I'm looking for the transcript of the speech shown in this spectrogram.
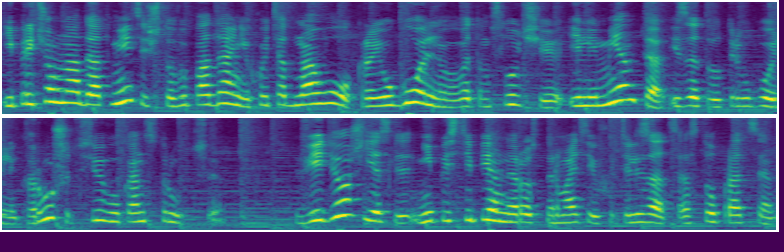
И причем надо отметить, что выпадание хоть одного краеугольного в этом случае элемента из этого треугольника рушит всю его конструкцию. Введешь, если не постепенный рост нормативов утилизации, а 100%,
